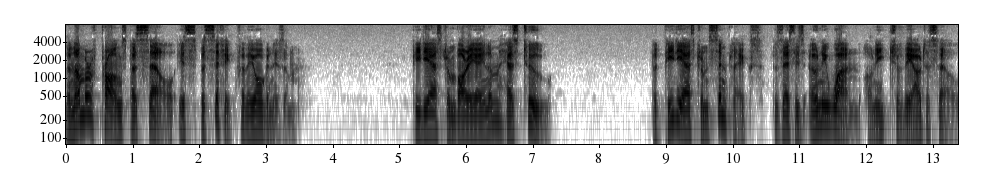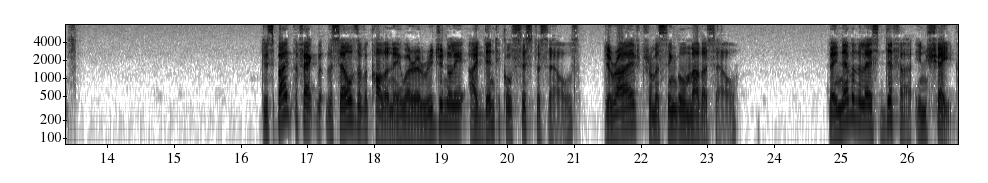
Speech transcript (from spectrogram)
The number of prongs per cell is specific for the organism. Pediastrum boryanum has two, but Pediastrum simplex possesses only one on each of the outer cells. Despite the fact that the cells of a colony were originally identical sister cells, derived from a single mother cell, they nevertheless differ in shape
